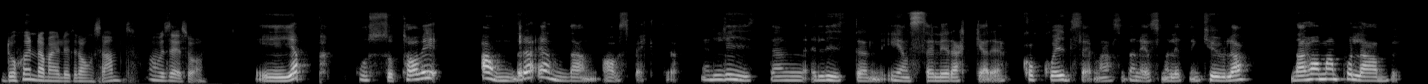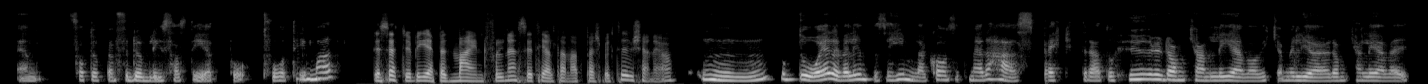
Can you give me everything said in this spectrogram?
Då skyndar man ju lite långsamt, om vi säger så. Japp, och så tar vi andra ändan av spektrat. En liten, liten encellig rackare. Coccoid säger man, alltså den är som en liten kula. Där har man på labb en, fått upp en fördubblingshastighet på två timmar. Det sätter ju begreppet mindfulness i ett helt annat perspektiv känner jag. Mm. Och då är det väl inte så himla konstigt med det här spektrat och hur de kan leva och vilka miljöer de kan leva i.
